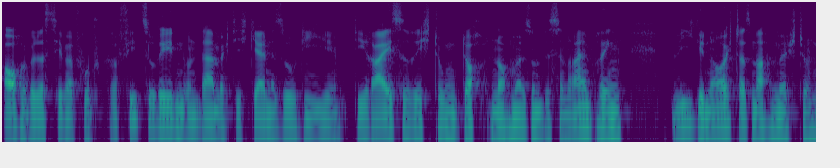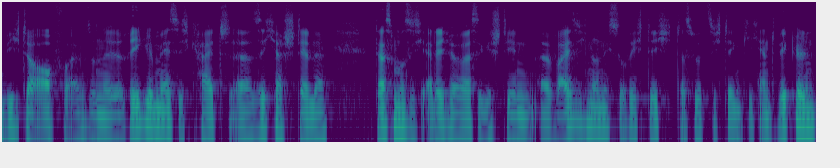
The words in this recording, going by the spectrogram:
auch über das Thema Fotografie zu reden. Und da möchte ich gerne so die, die Reiserichtung doch nochmal so ein bisschen reinbringen, wie genau ich das machen möchte und wie ich da auch vor allem so eine Regelmäßigkeit äh, sicherstelle. Das muss ich ehrlicherweise gestehen, äh, weiß ich noch nicht so richtig. Das wird sich, denke ich, entwickeln.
